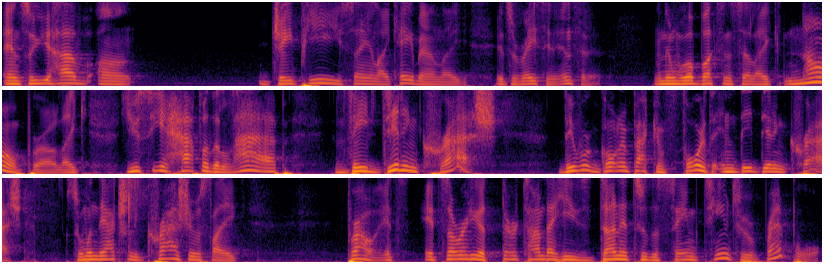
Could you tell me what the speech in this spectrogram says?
And so you have uh, JP saying like, "Hey man, like it's a racing incident." And then Will Buxton said, like, no, bro, like you see half of the lap, they didn't crash. They were going back and forth and they didn't crash. So when they actually crashed, it was like, bro, it's it's already a third time that he's done it to the same team to Red Bull.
